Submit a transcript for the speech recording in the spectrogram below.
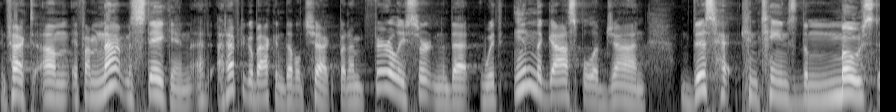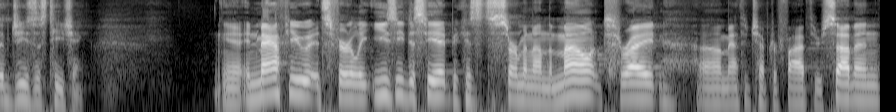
In fact, um, if I'm not mistaken, I'd, I'd, have to go back and double check, but I'm fairly certain that within the Gospel of John, this ha- contains the most of Jesus' teaching. In Matthew, it's fairly easy to see it because it's a Sermon on the Mount, right? Uh, Matthew chapter 5 through 7.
